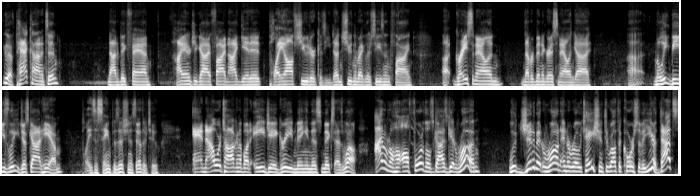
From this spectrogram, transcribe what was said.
You have Pat Connaughton, not a big fan. High energy guy, fine. I get it. Playoff shooter because he doesn't shoot in the regular season, fine. Uh, Grayson Allen, never been a Grayson Allen guy. Uh, Malik Beasley, just got him, plays the same position as the other two. And now we're talking about AJ Green being in this mix as well. I don't know how all four of those guys get run, legitimate run in a rotation throughout the course of a year. That's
